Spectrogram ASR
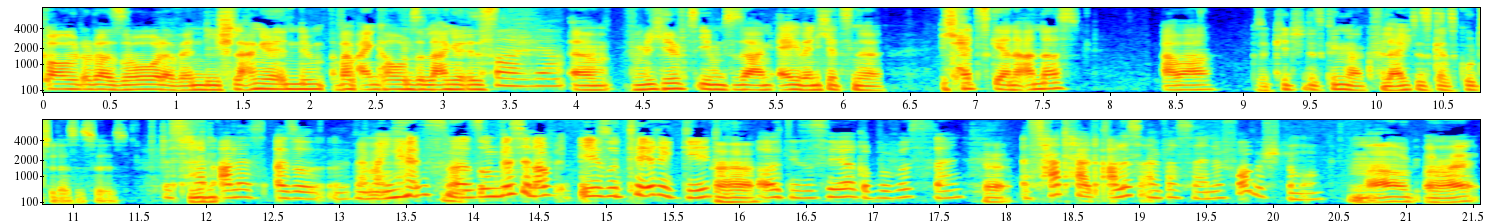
kommt oder so, oder wenn die Schlange in dem, beim Einkaufen so lange ist, Voll, ja. ähm, für mich hilft es eben zu sagen, ey, wenn ich jetzt eine, ich hätte es gerne anders, aber, so kitschig das klingen mag, vielleicht ist es ganz gut so, dass es so ist. Das hat alles, also wenn man jetzt mal so ein bisschen auf Esoterik geht, Aha. auf dieses höhere Bewusstsein, Ja. es hat halt alles einfach seine Vorbestimmung. Ah, okay, alright.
